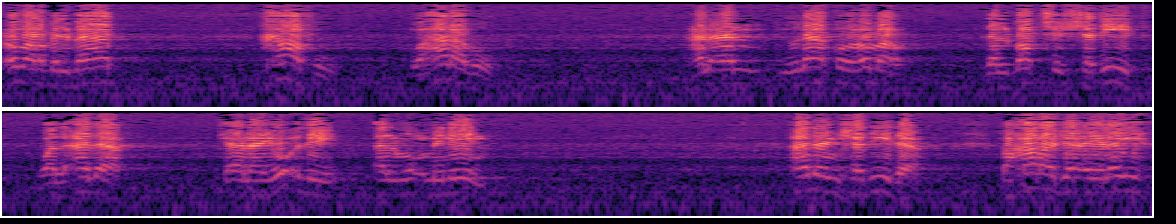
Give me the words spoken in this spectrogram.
عمر بالباب خافوا وهربوا عن أن يلاقوا عمر ذا البطش الشديد والأذى كان يؤذي المؤمنين أذى شديدا فخرج إليه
